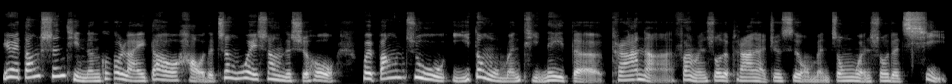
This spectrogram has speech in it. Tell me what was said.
因为当身体能够来到好的正位上的时候，会帮助移动我们体内的 prana，梵文说的 prana 就是我们中文说的气。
